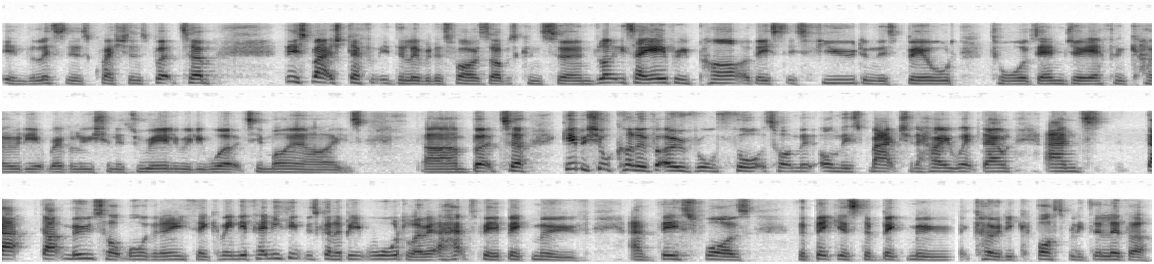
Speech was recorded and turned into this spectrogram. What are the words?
in the listeners' questions. But um, this match definitely delivered as far as I was concerned. Like you say, every part of this this feud and this build towards MJF and Cody at Revolution has really really worked in my eyes. Um, but uh, give us your kind of overall thoughts on the, on this match and how it went down, and that that moonsault more than anything. I mean, if anything was going to beat Wardlow, it had to be a big move, and this was the biggest of big move that Cody could possibly deliver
